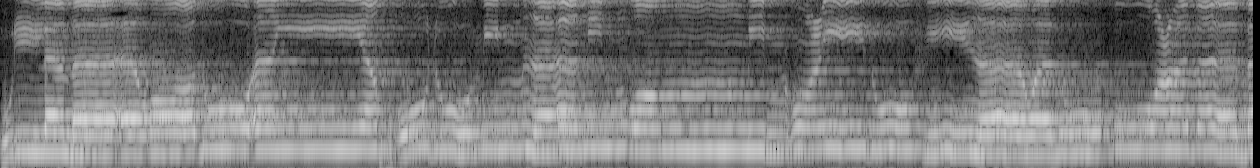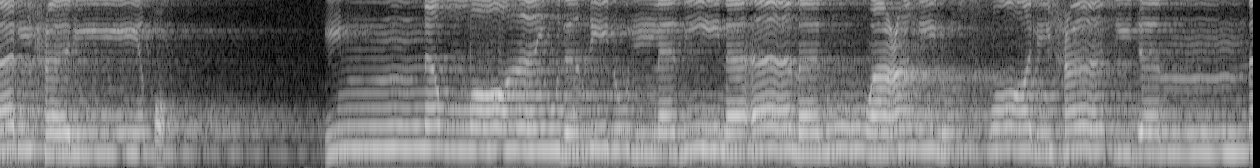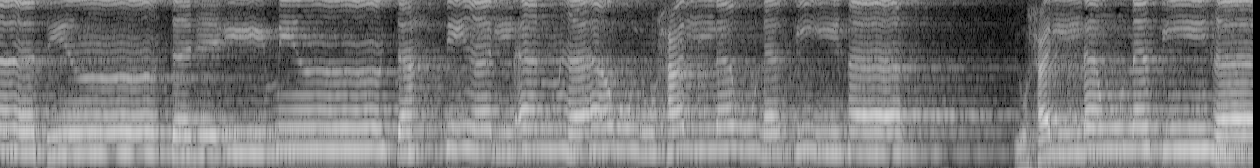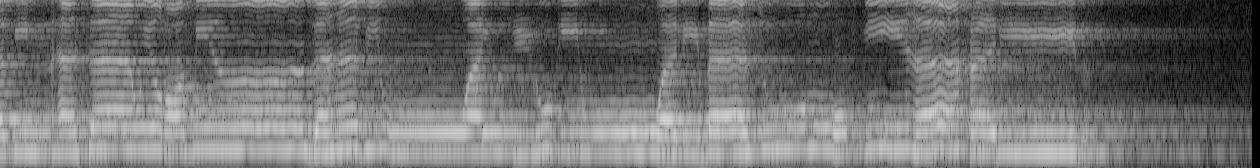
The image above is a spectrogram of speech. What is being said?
كلما أرادوا أن يخرجوا يحلون فيها من أساور من ذهب ولؤلؤ ولباسهم فيها حرير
